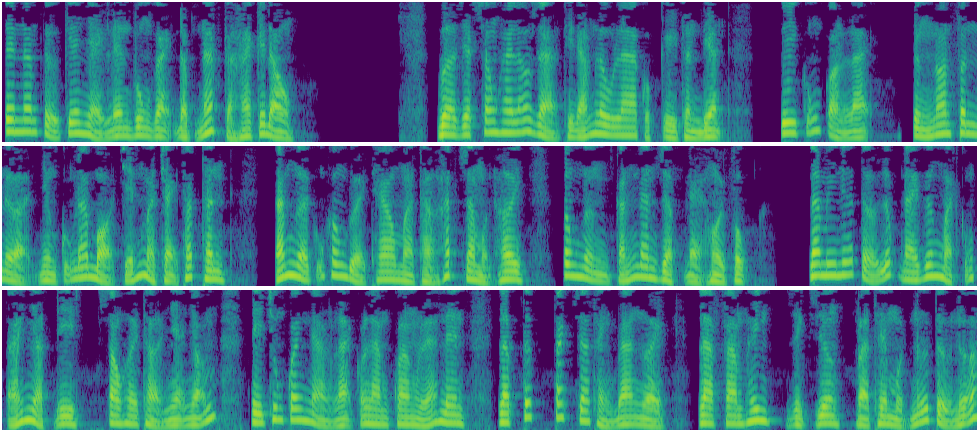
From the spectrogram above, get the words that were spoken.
tên nam tử kia nhảy lên vung gậy đập nát cả hai cái đầu vừa diệt xong hai lão giả thì đám lâu la của kỳ thần điện, tuy cũng còn lại từng non phân nửa nhưng cũng đã bỏ chiến mà chạy thoát thân. Đám người cũng không đuổi theo mà thở hắt ra một hơi, không ngừng cắn đan dược để hồi phục. La mi nữ tử lúc này gương mặt cũng tái nhợt đi, sau hơi thở nhẹ nhõm thì chung quanh nàng lại có lam quang lóe lên, lập tức tách ra thành ba người, là phàm hinh, dịch dương và thêm một nữ tử nữa,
